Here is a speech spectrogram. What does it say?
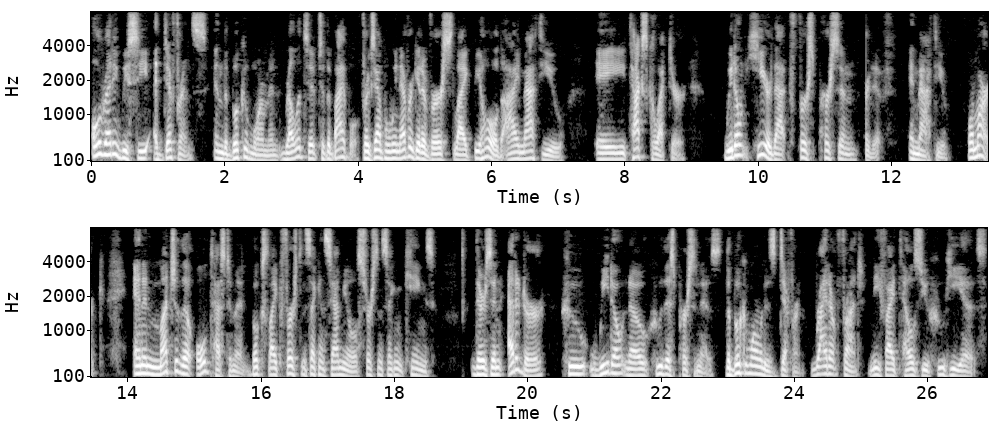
Already we see a difference in the Book of Mormon relative to the Bible. For example, we never get a verse like, Behold, I, Matthew, a tax collector. We don't hear that first person narrative in Matthew or Mark. And in much of the Old Testament, books like 1st and 2nd Samuel, 1st and 2nd Kings, there's an editor who we don't know who this person is. The Book of Mormon is different. Right up front, Nephi tells you who he is.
